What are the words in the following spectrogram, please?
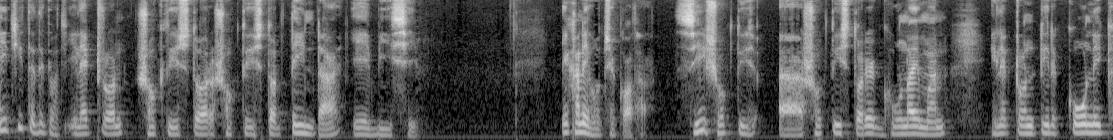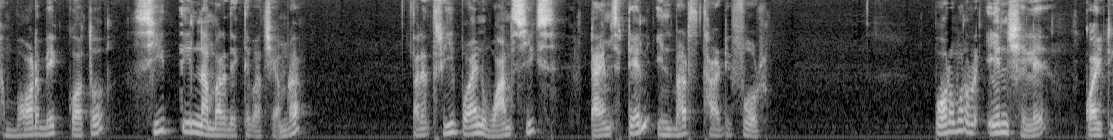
এই চিত্রে দেখতে পাচ্ছি ইলেকট্রন, শক্তি স্তর শক্তি স্তর তিনটা এ বি সি এখানেই হচ্ছে কথা। সি শক্তি শক্তি স্তরে ঘূর্ণায়মান ইলেকট্রনটির কৌণিক ভরবেগ কত? সি তিন নাম্বারে দেখতে পাচ্ছি আমরা। তাহলে three point one six times ten inverse thirty four পরমাণুর এন শেলে কয়টি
